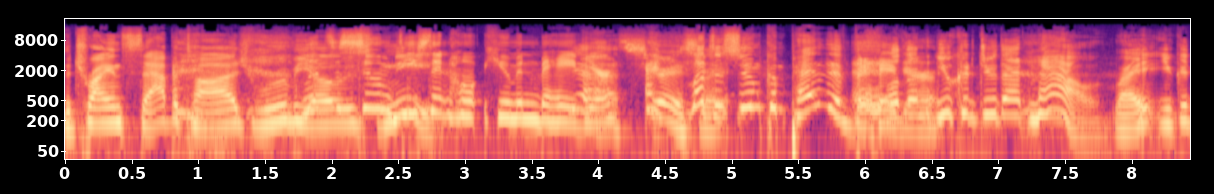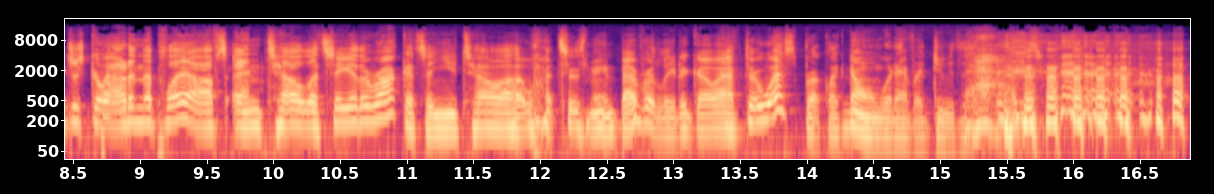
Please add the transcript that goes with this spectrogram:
to try and sabotage Rubio's Let's assume knee. decent ho- human behavior. Yeah, seriously. Let's assume competitive behavior. Well, then you could do that now, right? You could just go out in the playoffs and tell, let's say you're the Rockets, and you tell uh, what's his name, Beverley, to go after Westbrook. Like no one would ever do that.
